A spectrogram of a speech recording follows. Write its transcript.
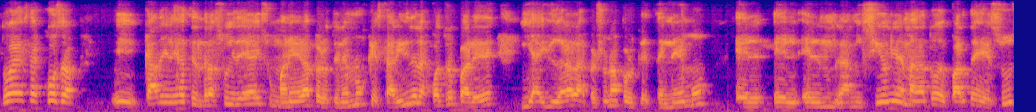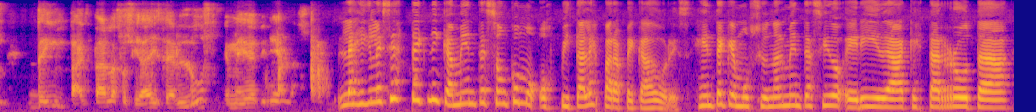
todas esas cosas. Eh, cada iglesia tendrá su idea y su manera, pero tenemos que salir de las cuatro paredes y ayudar a las personas porque tenemos la misión y el mandato de parte de Jesús de impactar la sociedad y ser luz en medio de tinieblas. Las iglesias técnicamente son como hospitales para pecadores, gente que emocionalmente ha sido herida, que está rota,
